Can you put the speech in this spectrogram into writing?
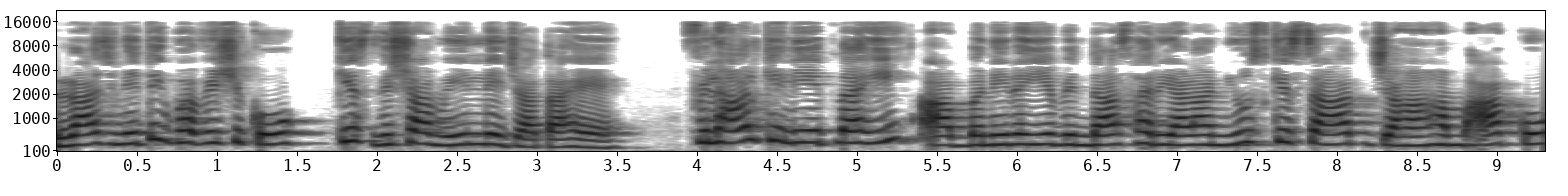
राजनीतिक भविष्य को किस दिशा में ले जाता है। फ़िलहाल के लिए इतना ही। आप बने रहिए बिंदास हरियाणा न्यूज़ के साथ, जहाँ हम आपको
